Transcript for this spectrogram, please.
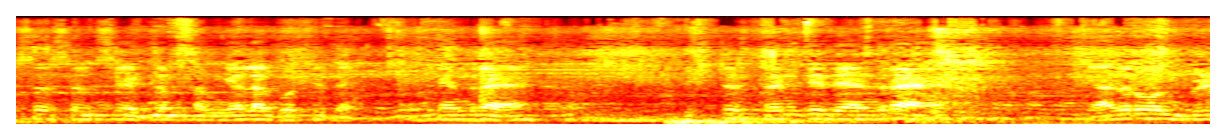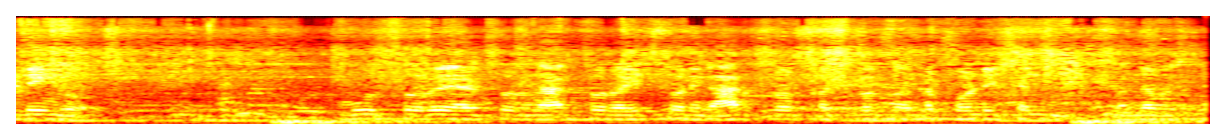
S S L C exams ನಮಗೆಲ್ಲ ಗೊತ್ತಿದೆ. ಏಕೆಂದರೆ ಇಷ್ಟು ಸ್ಟ್ರೆಂತ್ ಇದೆ ಅಂದರೆ ಯಾವ್ದಾದ್ರು ಒಂದು ಬಿಲ್ಡಿಂಗು ಮೂರು ಫ್ಲೋರ್ ಎರಡು ಫ್ಲೋರ್ ನಾಲ್ಕು ಫ್ಲೋರ್ ಐದು ಫ್ಲೋರ್ ಆರು ಫ್ಲೋರ್ ಕಟ್ಟಬೇಕು ಅಂದ್ರೆ ಫೌಂಡೇಶನ್ ಬಂದೋಬಸ್ತ್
